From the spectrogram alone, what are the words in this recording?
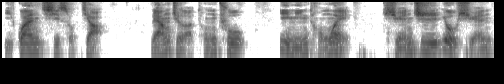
以观其所教。两者同出，异名同谓，玄之又玄，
